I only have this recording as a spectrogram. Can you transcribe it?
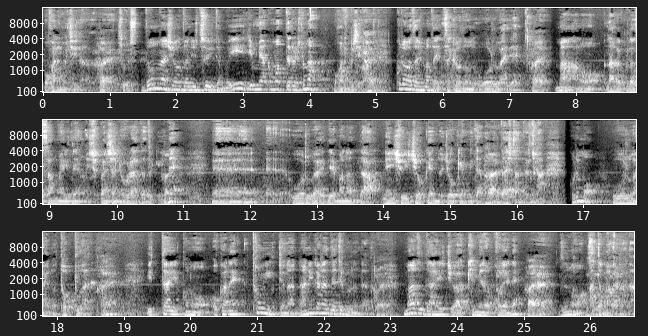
お金持ちになる。はいそうです。どんな仕事についてもいい人脈持ってる人がお金持ちになる、はい。これは私また先ほどのウォール街で、はい。まああの長倉さんが以前出版社におられた時にね、はい。えウォール街で学んだ年収1億円の条件みたいなのを出したんですが、これもウォール街のトップがい。一体このお金富っていうのは何から出てくるんだと、はい。まず第一は君のこれね、頭の頭からだ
